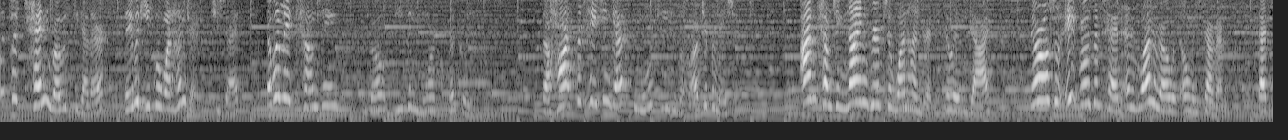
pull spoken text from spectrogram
We put 10 rows together, they would equal 100, she said. That would make counting go even more quickly. The hot but patient guests moved into the larger formations. I'm counting 9 groups of 100, said Lady Di. There are also 8 rows of 10 and 1 row with only 7. That's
